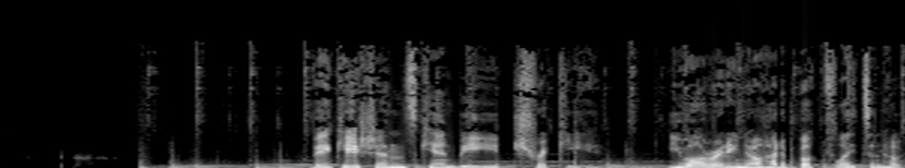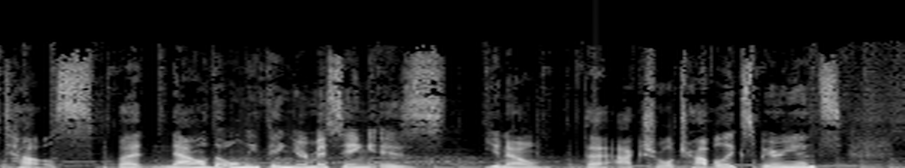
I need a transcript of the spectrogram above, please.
Vacations can be tricky. You already know how to book flights and hotels, but now the only thing you're missing is, you know, the actual travel experience.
